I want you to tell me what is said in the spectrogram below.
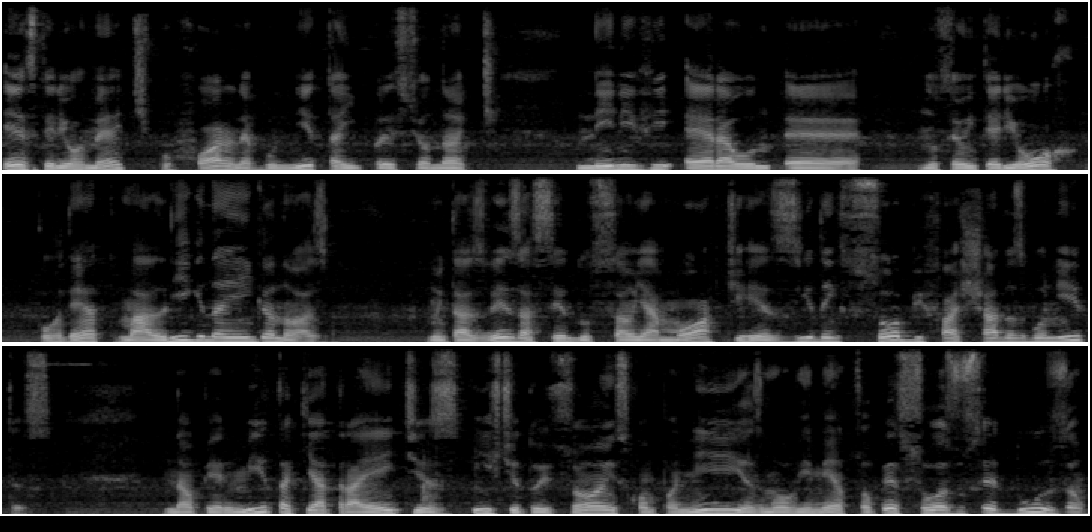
Exteriormente, por fora, né, bonita e impressionante. Nínive era, é, no seu interior, por dentro, maligna e enganosa. Muitas vezes a sedução e a morte residem sob fachadas bonitas. Não permita que atraentes instituições, companhias, movimentos ou pessoas o seduzam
